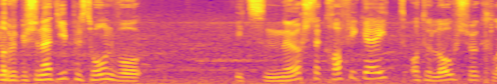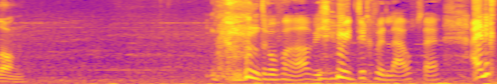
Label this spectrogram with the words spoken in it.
Aber bist du nicht die Person, die ins nächste Kaffee geht oder laufst du wirklich lang? Kommt drauf an, wie weit ich will laufen. Eigentlich,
